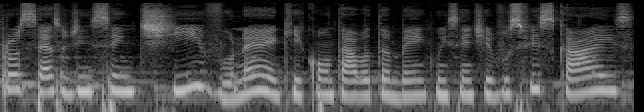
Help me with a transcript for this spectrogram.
processo de incentivo, né, que contava também com incentivos fiscais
